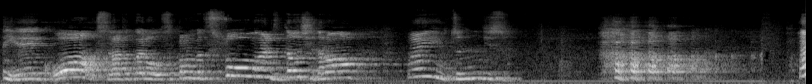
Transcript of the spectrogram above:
哎，哥，是哪个鬼咯？是把我个子锁眼子抖起的咯？哎呀，真的是！哈哈哈哈哈！哎，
